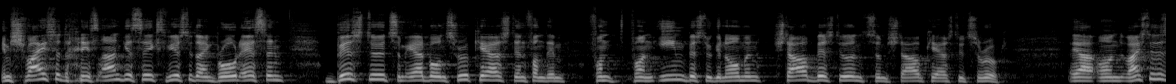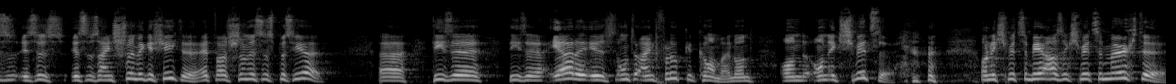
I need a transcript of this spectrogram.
Im Schweiße deines Angesichts wirst du dein Brot essen, bis du zum Erdboden zurückkehrst, denn von dem von, von ihm bist du genommen, Staub bist du und zum Staub kehrst du zurück. Ja, und weißt du, es ist, ist, ist, eine schlimme Geschichte. Etwas Schlimmes ist passiert. Äh, diese, diese Erde ist unter einen Flug gekommen und, und, und ich schwitze. und ich schwitze mehr, als ich schwitzen möchte.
